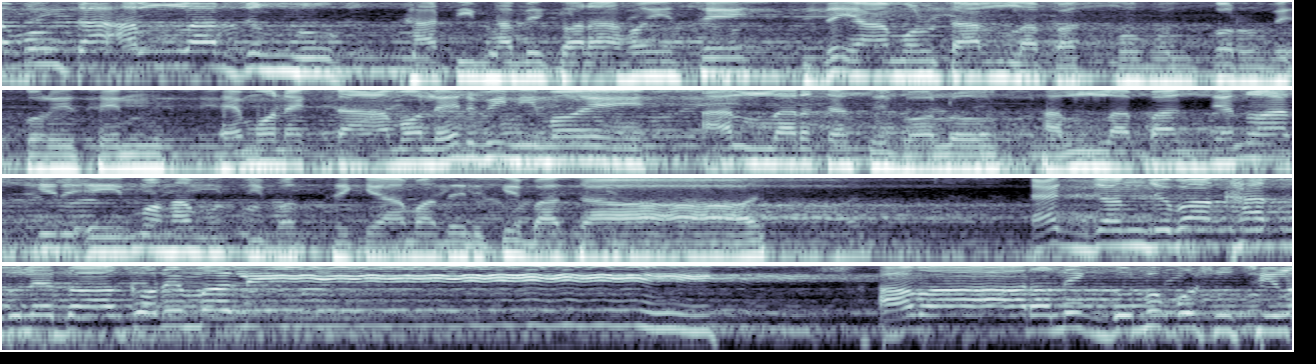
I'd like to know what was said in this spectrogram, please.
আমলটা আল্লাহর জন্য খাঁটি ভাবে করা হয়েছে, যে আমলটা আল্লাহ পাক কবুল করবে, করেছেন। এমন একটা আমলের বিনিময়ে আল্লাহর কাছে বলো, আল্লাহ পাক যেন আজকের এই মহা মুসিবত থেকে আমাদেরকে বাঁচায়। একজন যুবক হাত তুলে দোয়া করে, মালিক, আমার অনেকগুলো পশু ছিল,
